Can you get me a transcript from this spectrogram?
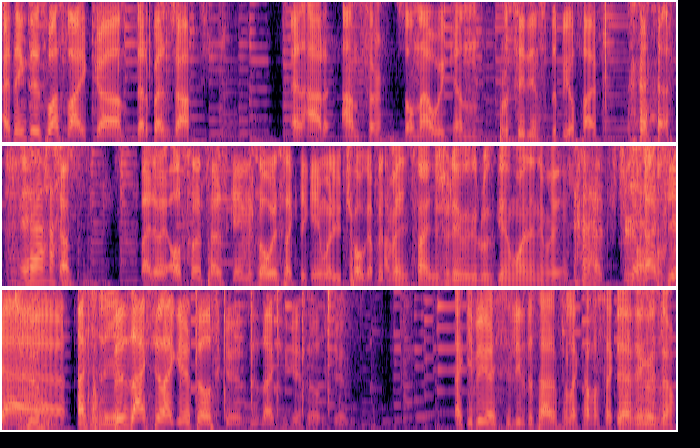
I think this was like uh, their best draft and our answer. So now we can proceed into the BO5. Yeah. By the way, also first game is always like the game where you choke a bit. I mean, it's fine. Usually we lose game one anyway. That's true. Yes, yeah. Actually, This is actually like Game Total Screws. This is actually Game Total Screws. Like if you guys leave the title for like half a second. Yeah, I can- Viego is there.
